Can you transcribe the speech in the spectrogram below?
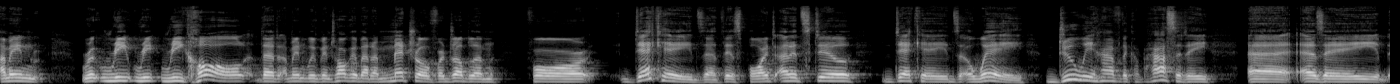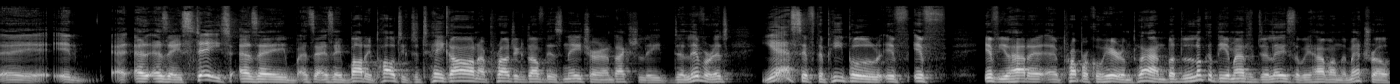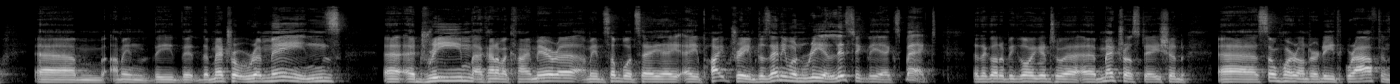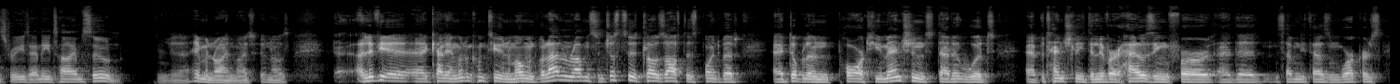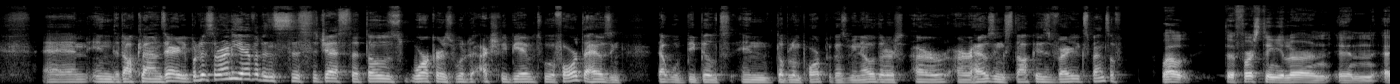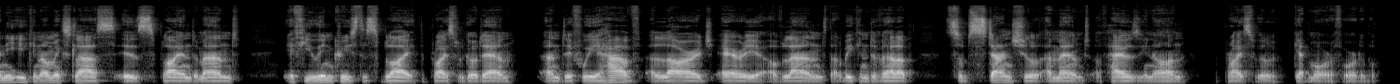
I mean, re- re- recall that I mean we've been talking about a metro for Dublin for decades at this point, and it's still decades away. Do we have the capacity uh, as a, a, as a state, as a, as a as a body politic, to take on a project of this nature and actually deliver it? Yes, if the people, if if if you had a, a proper coherent plan. But look at the amount of delays that we have on the metro. Um, I mean, the, the, the metro remains a dream, a kind of a chimera. I mean, some would say a, a pipe dream. Does anyone realistically expect that they're going to be going into a, a metro station uh, somewhere underneath Grafton Street anytime soon? Yeah, Eamon Ryan might, who knows. Uh, Olivia uh, Kelly, I'm going to come to you in a moment. But Alan Robinson, just to close off this point about uh, Dublin Port, you mentioned that it would uh, potentially deliver housing for uh, the 70,000 workers um, in the Docklands area. But is there any evidence to suggest that those workers would actually be able to afford the housing that would be built in Dublin Port? Because we know that our, our housing stock is very expensive. Well, the first thing you learn in any economics class is supply and demand. If you increase the supply, the price will go down. And if we have a large area of land that we can develop substantial amount of housing on, the price will get more affordable.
